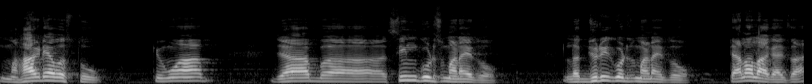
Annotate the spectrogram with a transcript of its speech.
महागड्या वस्तू किंवा ज्या सिंग गुड्स म्हणायचो लक्झुरी गुड्स म्हणायचो त्याला लागायचा.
